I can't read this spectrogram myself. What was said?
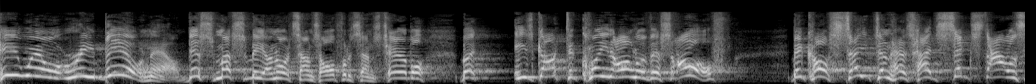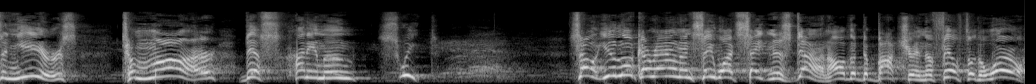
He will rebuild now. This must be, I know it sounds awful, it sounds terrible, but he's got to clean all of this off because Satan has had 6,000 years to mar this honeymoon suite. So you look around and see what Satan has done all the debauchery and the filth of the world,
